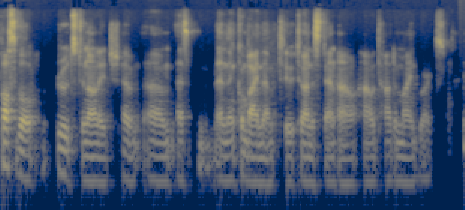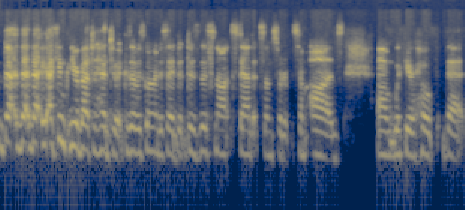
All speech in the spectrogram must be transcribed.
possible routes to knowledge um, um, as, and then combine them to, to understand how, how, how the mind works. That, that, that, I think you're about to head to it because I was going to say, does this not stand at some sort of some odds um, with your hope that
